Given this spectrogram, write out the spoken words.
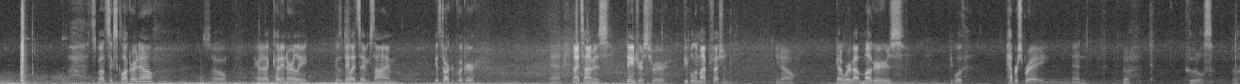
It's about six o'clock right now. So I gotta cut in early because of daylight savings time. It gets darker quicker. And nighttime is dangerous for people in my profession. You know, gotta worry about muggers, people with pepper spray, and poodles. Ugh.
